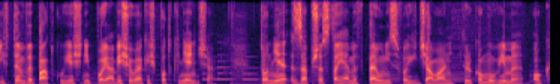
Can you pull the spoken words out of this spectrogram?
I w tym wypadku, jeśli pojawi się jakieś potknięcie, to nie zaprzestajemy w pełni swoich działań, tylko mówimy: OK,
